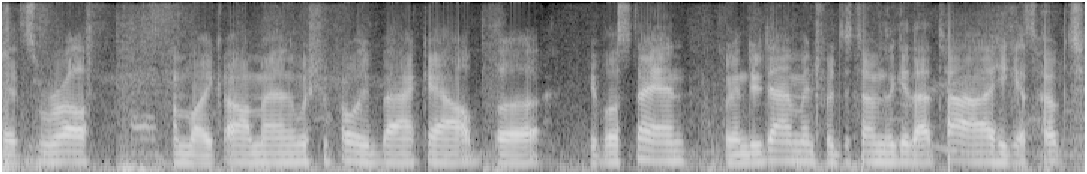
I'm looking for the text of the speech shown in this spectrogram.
It's rough. I'm like, oh man, we should probably back out, but people are staying. We're gonna do damage. We're determined to get that tower. He gets hooked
